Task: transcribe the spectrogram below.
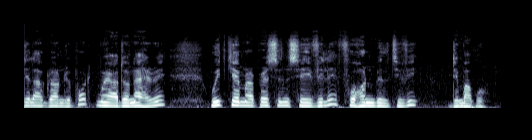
জিলা গ্ৰাউণ্ড ৰিপৰ্ট মই আদনা হেৰে উইথ কেমেৰা পাৰ্চন চেভিলে ফহন বিল টিভি ডিমাপুৰ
